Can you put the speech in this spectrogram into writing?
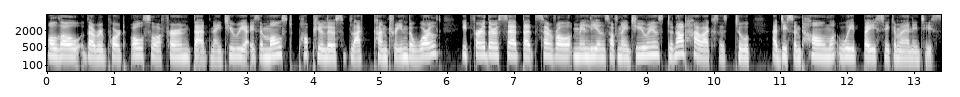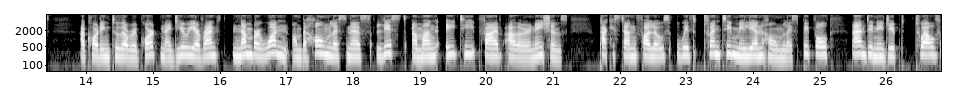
Although the report also affirmed that Nigeria is the most populous black country in the world, it further said that several millions of Nigerians do not have access to a decent home with basic amenities. According to the report, Nigeria ranked number one on the homelessness list among 85 other nations. Pakistan follows with 20 million homeless people, and in Egypt, 12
